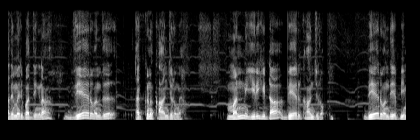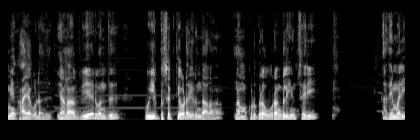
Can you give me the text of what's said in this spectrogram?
அதேமாரி பார்த்தீங்கன்னா வேர் வந்து டக்குன்னு காஞ்சிருங்க. மண் இறுகிட்டால் வேர் காஞ்சிரும். வேர் வந்து எப்பயுமே காயக்கூடாது. ஏன்னா வேர் வந்து உயிர்ப்பு சக்தியோடு இருந்தால் தான் நம்ம கொடுக்குற உரங்களையும் சரி அதே மாதிரி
